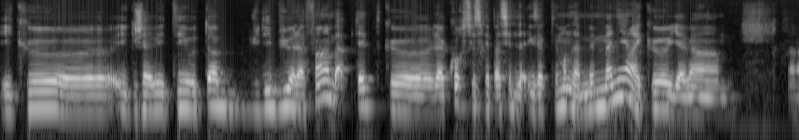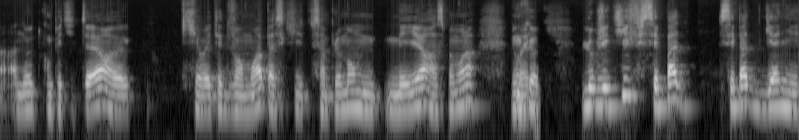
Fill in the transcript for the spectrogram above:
et que euh, et que j'avais été au top du début à la fin, bah peut-être que la course se serait passée exactement de la même manière et qu'il y avait un, un autre compétiteur euh, qui aurait été devant moi parce qu'il est tout simplement meilleur à ce moment-là. Donc Ouais. euh, l'objectif c'est pas c'est pas de gagner.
